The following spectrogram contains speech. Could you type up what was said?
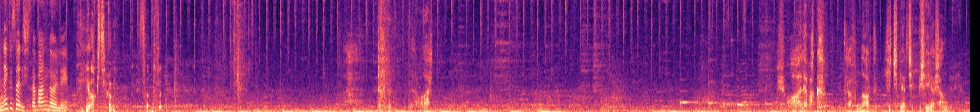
E ne güzel işte ben de öyleyim. Yok canım. Tesadüfe bak. Merhabalar. Şu hale bak. Etrafımda artık hiç gerçek bir şey yaşanmıyor ya.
